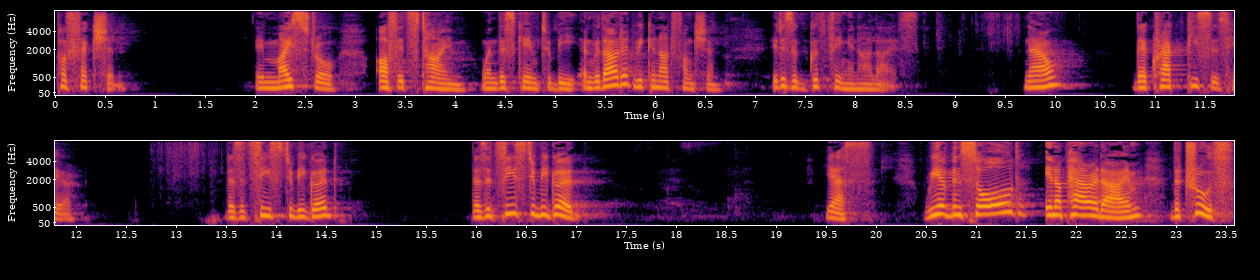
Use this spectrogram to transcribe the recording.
perfection, a maestro of its time when this came to be. And without it, we cannot function. It is a good thing in our lives. Now, there are cracked pieces here. Does it cease to be good? Does it cease to be good? Yes. We have been sold in a paradigm the truth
